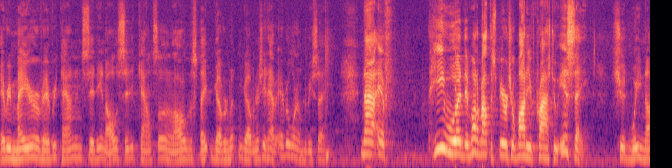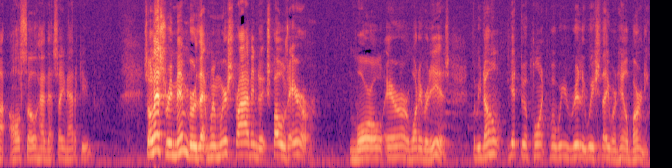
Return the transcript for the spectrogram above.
every mayor of every town and city, and all the city council and all the state government and governors. He'd have every one of them to be saved. Now, if he would, then what about the spiritual body of Christ who is saved? Should we not also have that same attitude? So let's remember that when we're striving to expose error, moral error, or whatever it is, that we don't get to a point where we really wish they were in hell burning.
